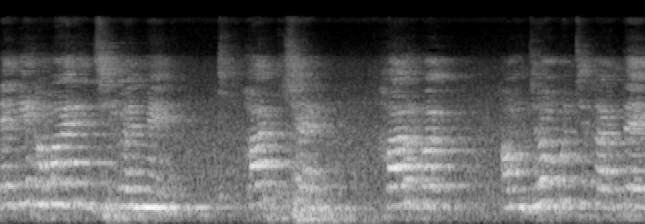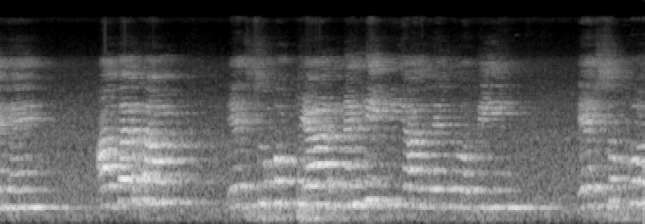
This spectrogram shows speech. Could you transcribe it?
लेकिन हमारे जीवन में हर क्षण, हर वक्त हम जो कुछ करते हैं, अगर हम यीशु को प्यार नहीं किया है तो भी, यीशु को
